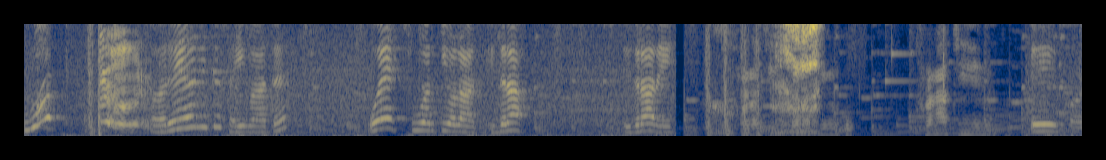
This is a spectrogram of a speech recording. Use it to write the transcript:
व्हाट अरे यार, ये तो सही बात है। ओए सुअर की औलाद इधर आ। इधर आ रे। खाना चाहिए इनको एक और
